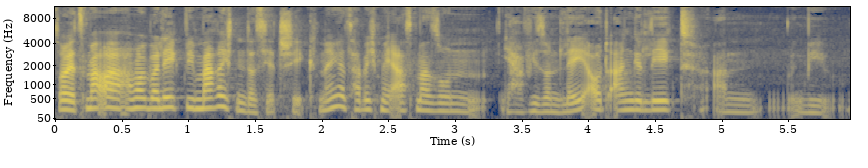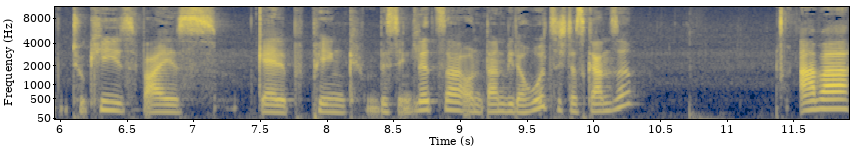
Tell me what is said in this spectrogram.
So, jetzt mal, haben wir überlegt, wie mache ich denn das jetzt schick? Ne? Jetzt habe ich mir erstmal so ein, ja, wie so ein Layout angelegt an irgendwie Türkis, Weiß, Gelb, Pink, ein bisschen Glitzer und dann wiederholt sich das Ganze. Aber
